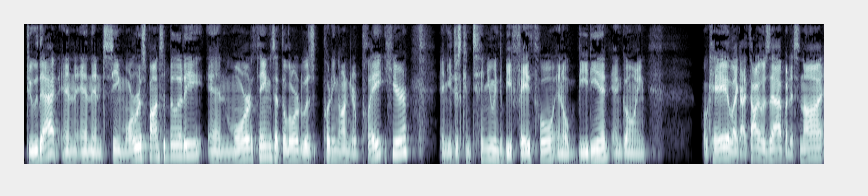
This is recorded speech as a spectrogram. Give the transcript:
do that and, and then seeing more responsibility and more things that the Lord was putting on your plate here, and you just continuing to be faithful and obedient and going, okay, like I thought it was that, but it's not.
